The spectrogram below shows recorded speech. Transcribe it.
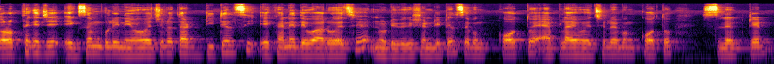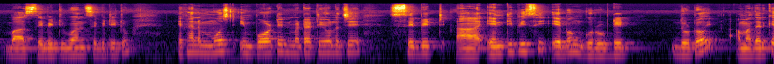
তরফ থেকে যে এক্সামগুলি নেওয়া হয়েছিল, তার ডিটেলসই এখানে দেওয়া রয়েছে নোটিফিকেশান ডিটেলস এবং কত অ্যাপ্লাই হয়েছিল এবং কত সিলেক্টেড বা সিবিটি ওয়ান সিবিটি টু এখানে মোস্ট ইম্পর্টেন্ট ম্যাটারটি হলো যে সিবিটি এনটিপিসি এবং গ্রুপ ডি দুটোই আমাদেরকে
